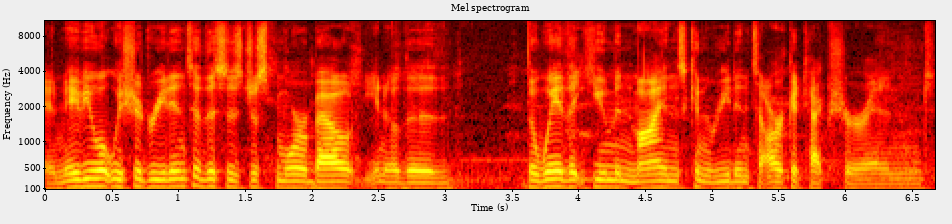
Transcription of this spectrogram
And maybe what we should read into this is just more about, you know, the the way that human minds can read into architecture and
